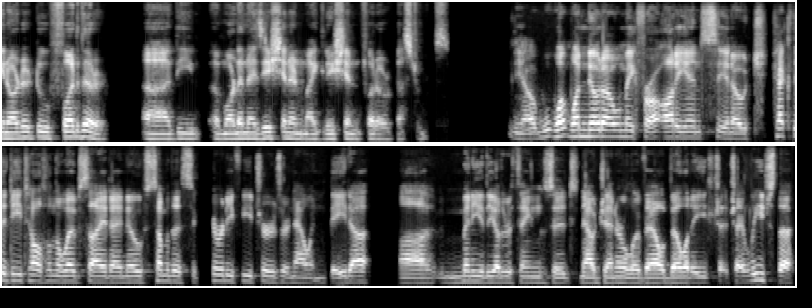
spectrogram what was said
in order to further uh, the modernization and migration for our customers. Yeah, one, one note I will make for our audience, you know, check the details on the website. I know some of the security features are now in beta. Uh, many of the other things, it's now general availability. Shailesh, the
